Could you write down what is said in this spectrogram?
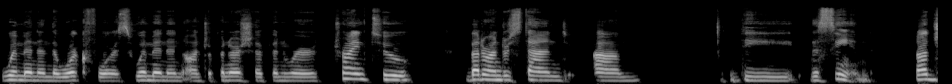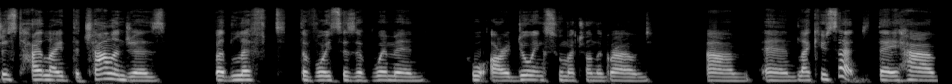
women in the workforce, women in entrepreneurship, and we're trying to better understand um, the the scene. Not just highlight the challenges but lift the voices of women who are doing so much on the ground. Um, and like you said they have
